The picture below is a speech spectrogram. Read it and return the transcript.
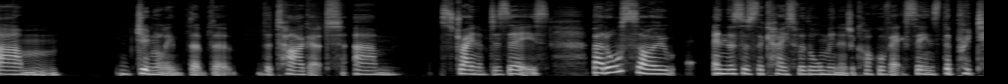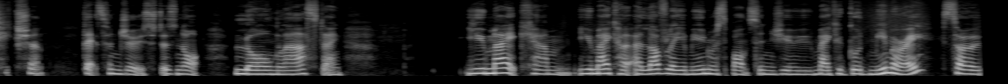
um, generally the the, the target um, strain of disease, but also, and this is the case with all meningococcal vaccines, the protection that's induced is not long lasting. You make um, you make a, a lovely immune response and you make a good memory, so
